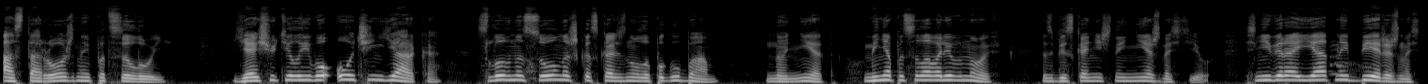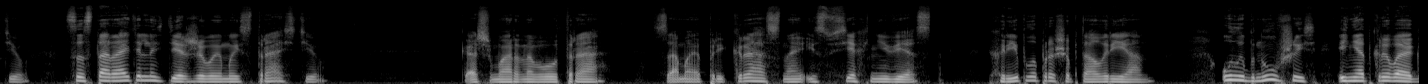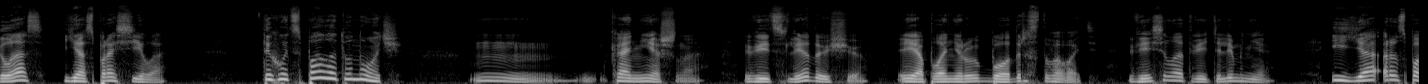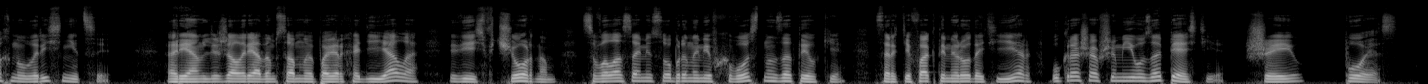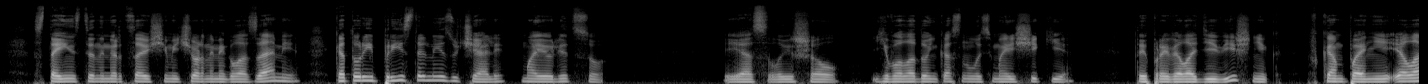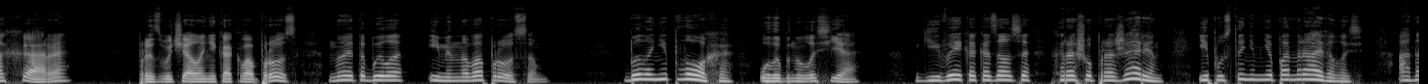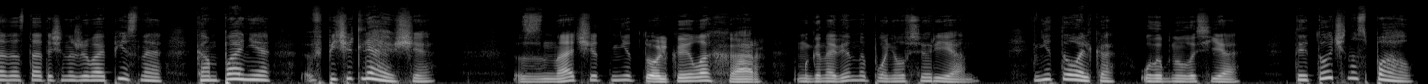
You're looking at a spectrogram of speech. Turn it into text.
осторожный поцелуй. Я ощутила его очень ярко, словно солнышко скользнуло по губам. Но нет, меня поцеловали вновь, с бесконечной нежностью, с невероятной бережностью, со старательно сдерживаемой страстью. Кошмарного утра, самая прекрасная из всех невест, хрипло прошептал Риан. Улыбнувшись и не открывая глаз, я спросила. «Ты хоть спал эту ночь?» «Ммм, конечно. Ведь следующую я планирую бодрствовать», — весело ответили мне. И я распахнула ресницы. Риан лежал рядом со мной поверх одеяла, весь в черном, с волосами собранными в хвост на затылке, с артефактами рода Тьер, украшавшими его запястье, шею, пояс с таинственно мерцающими черными глазами, которые пристально изучали мое лицо. Я слышал, его ладонь коснулась моей щеки. Ты провела девишник в компании Элахара? Прозвучало не как вопрос, но это было именно вопросом. «Было неплохо», — улыбнулась я. Гивейк оказался хорошо прожарен, и пустыня мне понравилась. Она достаточно живописная, компания впечатляющая. Значит, не только Илахар, мгновенно понял все Риан. Не только, улыбнулась я. Ты точно спал?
